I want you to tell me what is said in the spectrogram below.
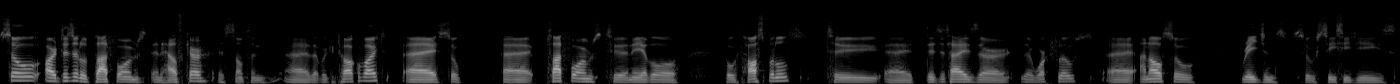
So our digital platforms in healthcare is something uh, that we can talk about. Uh, so uh, platforms to enable both hospitals to uh, digitize their, their workflows and also regions, so CCGs,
